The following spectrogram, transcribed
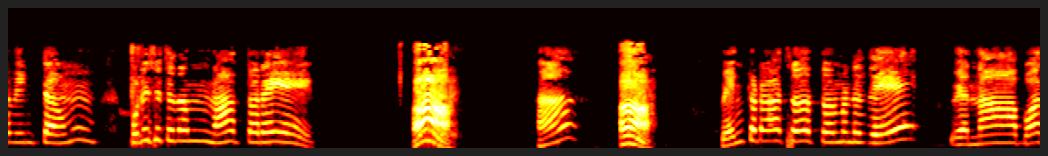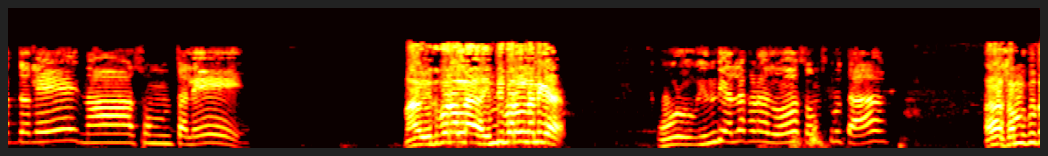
ವಿಂಟಂ ಪುಲಿಸಿತದಂ ನಾಕ್ತರೆ ಹಾ ಹಾ ಹಾ ವೆಂಕಟಾಚ ತೊಂಬಂದಿದೆ ನಾ ಬಾದ್ದಲೆ ನಾ ಸುಮ್ತಲೇ. ನಾವು ಇದು ಬರಲ್ಲ ಹಿಂದಿ ಬರಲ್ಲ ನನಗೆ. ಹಿಂದಿ ಎಲ್ಲ ಕಣದು ಸಂಸ್ಕೃತ. ಆ, ಸಂಸ್ಕೃತ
